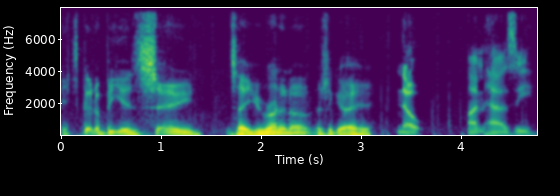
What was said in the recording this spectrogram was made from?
It's gonna be insane. Is that you running out? There's a guy here. No, I'm Hazzy.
